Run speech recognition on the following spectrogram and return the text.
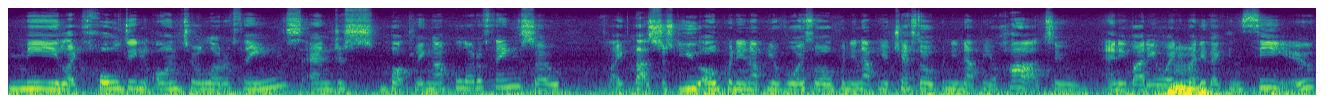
me like holding on to a lot of things and just bottling up a lot of things. So like that's just you opening up your voice or opening up your chest, opening up your heart to anybody or anybody that can see you.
